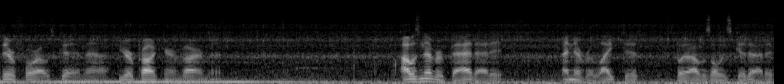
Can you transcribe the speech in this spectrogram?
Therefore I was good at math. You're a product of your environment. I was never bad at it. I never liked it, but I was always good at it.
